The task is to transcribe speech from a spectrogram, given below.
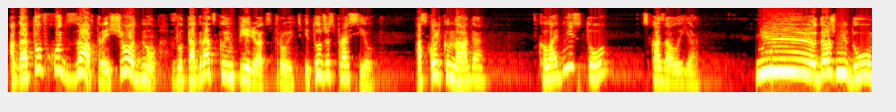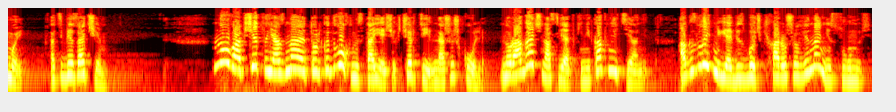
а готов хоть завтра еще одну Златоградскую империю отстроить, и тут же спросил. А сколько надо? Колодней сто, сказала я. Не, даже не думай. А тебе зачем? Ну, вообще-то я знаю только двух настоящих чертей в нашей школе, но рогач на святке никак не тянет, а к злыдню я без бочки хорошего вина не сунусь.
